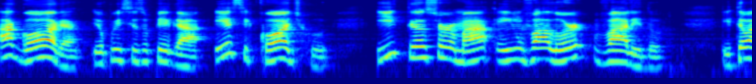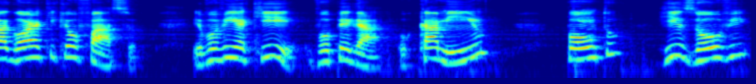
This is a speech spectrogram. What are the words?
Agora eu preciso pegar esse código e transformar em um valor válido. Então agora o que, que eu faço? Eu vou vir aqui, vou pegar o caminho, ponto, resolve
